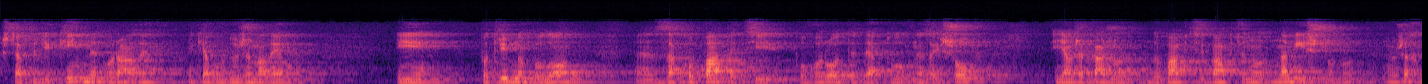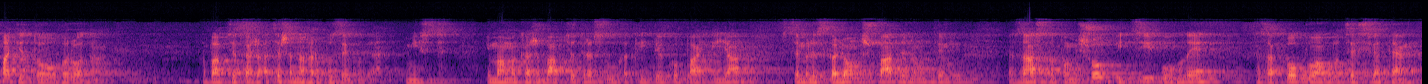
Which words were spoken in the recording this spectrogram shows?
ще тоді кіньми орали, як я був дуже малим. І потрібно було е, закопати ці повороти, де плуг не зайшов. І я вже кажу до бабці, бабцю, ну навіщо? Ну, ну вже хватить того города. А бабця каже, а це ще на гарбузи буде місце. І мама каже, бабцю треба слухати, йди копай. І я з цим рискальом, шпаделем, тим заступом йшов і ці угли закопував, бо це святе,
